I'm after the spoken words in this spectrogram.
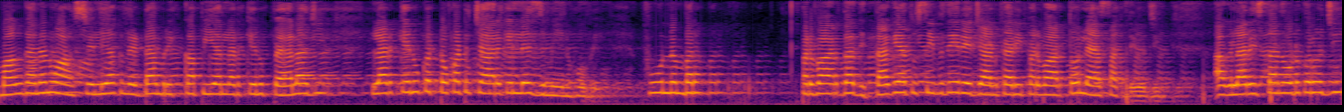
ਮੰਗ ਇਹਨਾਂ ਨੂੰ ਆਸਟ੍ਰੇਲੀਆ, ਕੈਨੇਡਾ, ਅਮਰੀਕਾ ਪੀਆਰ ਲੜਕੇ ਨੂੰ ਪਹਿਲਾ ਜੀ। ਲੜਕੇ ਨੂੰ ਘੱਟੋ ਘੱਟ 4 ਕਿੱਲੇ ਜ਼ਮੀਨ ਹੋਵੇ। ਫੋਨ ਨੰਬਰ ਪਰਿਵਾਰ ਦਾ ਦਿੱਤਾ ਗਿਆ, ਤੁਸੀਂ ਵਧੇਰੇ ਜਾਣਕਾਰੀ ਪਰਿਵਾਰ ਤੋਂ ਲੈ ਸਕਦੇ ਹੋ ਜੀ। ਅਗਲਾ ਰਿਸ਼ਤਾ ਨੋਟ ਕਰੋ ਜੀ।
